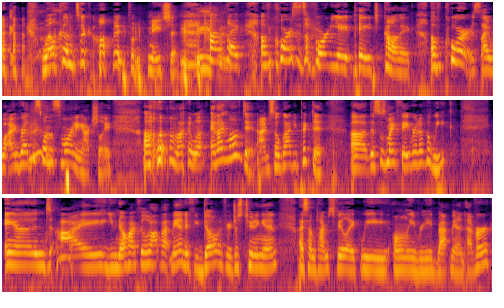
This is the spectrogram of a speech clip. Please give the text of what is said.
Welcome to Comic Book Nation. I'm like, of course it's a 48 page comic. Of course. I, I read this one this morning, actually. Um, I lo- and I loved it. I'm so glad you picked it. Uh, this was my favorite of the week. And I, you know how I feel about Batman. If you don't, if you're just tuning in, I sometimes feel like we only read Batman ever.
